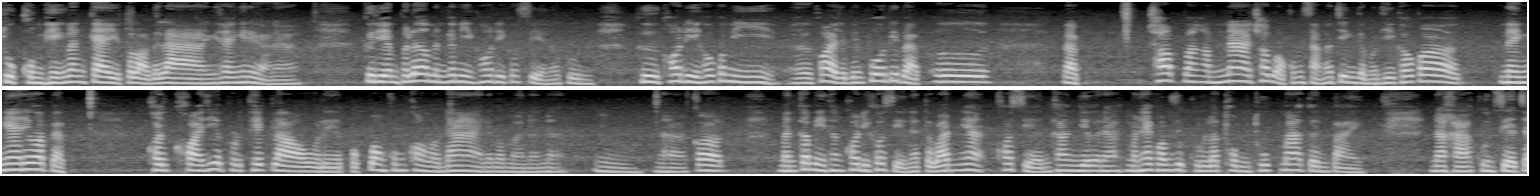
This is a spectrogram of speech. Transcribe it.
ถูกข่มเหงรังแกอยู่ตลอดเวลาอย่างนี้ใช่ไหมดีกว่านะคือเดียมเพลเลอร์มันก็มีข้อดีข้อเสียนะคุณ คือข้อดีเขาก็มีเออเขาอาจจะเป็นพวกที่แบบเออ แบบชอบวางอำนาจชอบออกคำสั่งก็จริง แต่บางทีเขาก็ในแง่ที่ว่าแบบ คอยที่จะ protect เราอะไรปกป้องคุ้มครองเราได้อะไรประมาณนั้นนะอืมนะคะก็มันก็มีทั้งข้อดีข้อเสียนะแต่ว่าเนี่ยข้อเสียค่อนข้างเยอะนะมันให้ความรู้สึกคุณระทมทุกข์มากเกินไปนะคะ คุณเสียใจ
